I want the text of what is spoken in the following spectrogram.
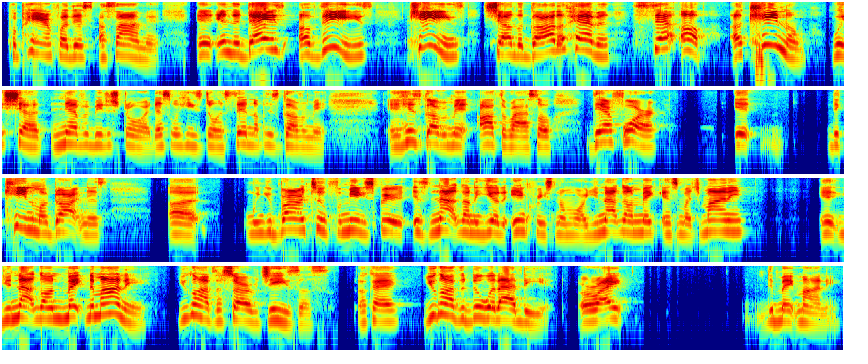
preparing for this assignment. And in the days of these kings shall the God of heaven set up a kingdom which shall never be destroyed. That's what he's doing, setting up his government. And his government authorized. So therefore, it the kingdom of darkness uh, when you burn to familiar spirit, it's not to yield an increase no more. You're not to make as much money. It, you're not going to make the money. You're going to have to serve Jesus. Okay? You're going to have to do what I did. All right? To make money.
